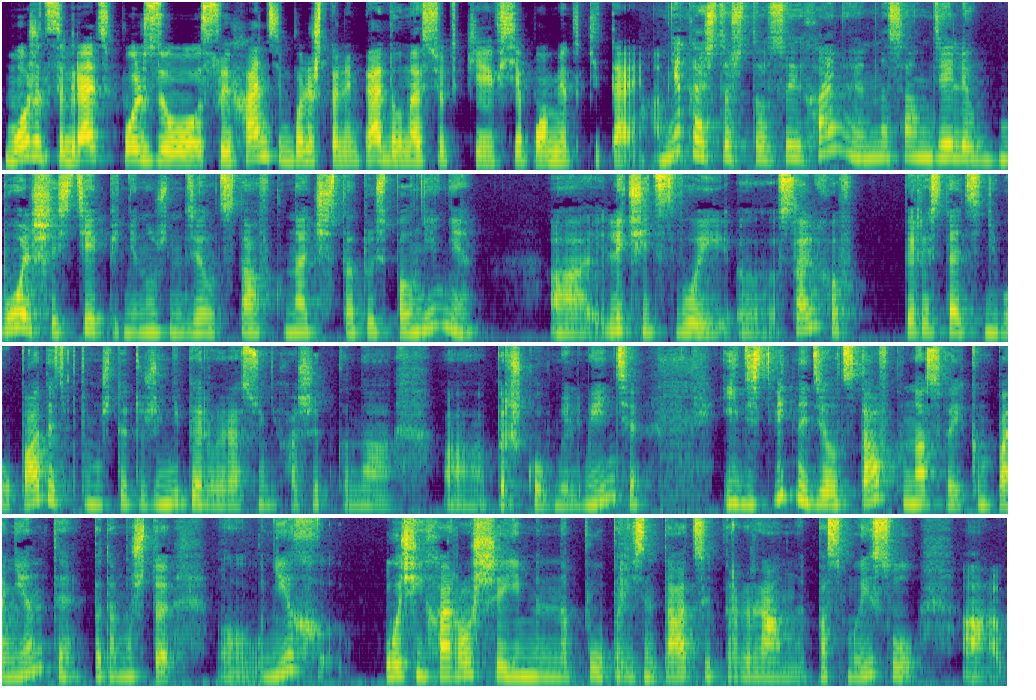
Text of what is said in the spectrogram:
может сыграть в пользу Суихань, тем более, что Олимпиада у нас все-таки все помнят Китай. А мне кажется, что Суиханю на самом деле в большей степени нужно делать ставку на частоту исполнения, лечить свой э, Сальхов, перестать с него падать, потому что это уже не первый раз у них ошибка на а, прыжковом элементе, и действительно делать ставку на свои компоненты, потому что а, у них очень хорошие именно по презентации программы, по смыслу. А,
